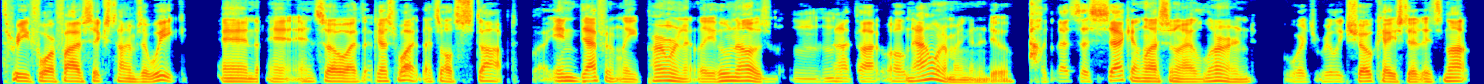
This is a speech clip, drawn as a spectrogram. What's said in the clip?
three, four, five, six times a week. And, and, and so I th- guess what? That's all stopped uh, indefinitely, permanently. Who knows? Mm-hmm. And I thought, well, now what am I going to do? Ah. But that's the second lesson I learned, which really showcased it. It's not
